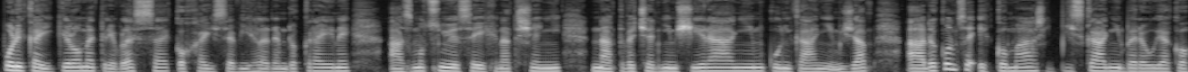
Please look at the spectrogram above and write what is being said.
Polikají kilometry v lese, kochají se výhledem do krajiny a zmocňuje se jich nadšení nad večerním šíráním, kuňkáním žab a dokonce i komáří pískání berou jako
